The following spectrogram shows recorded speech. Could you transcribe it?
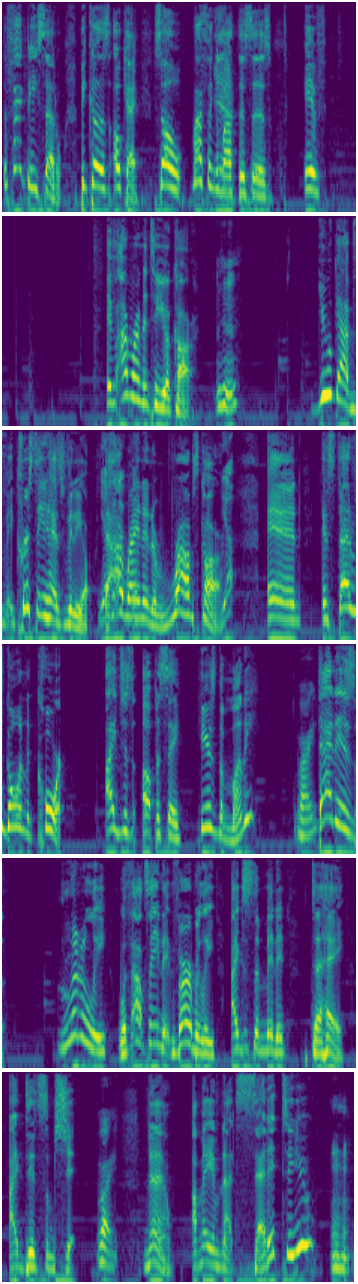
the fact that he settled, because okay, so my thing Yeah. about this is if if I run into your car, mm-hmm. You got Christine has video Yes, that I ran yep. into Rob's car, Yep. and instead of going to court, I just up and say, "Here's the money." Right. That is literally without saying it verbally. I just admitted to, "Hey, I did some shit." right. Now, I may have not said it to you, Mm-hmm.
